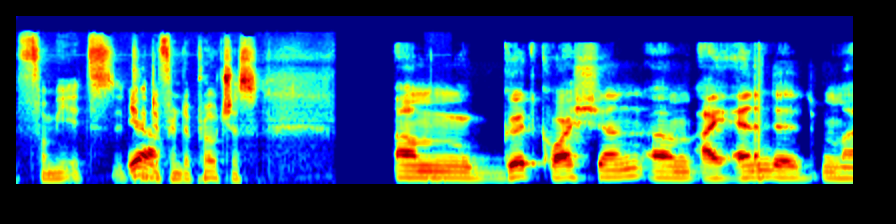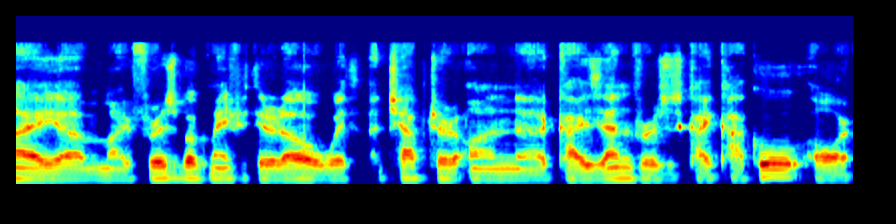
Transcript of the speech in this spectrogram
for me it's two yeah. different approaches um, good question. Um, I ended my uh, my first book, Management 3.0, with a chapter on uh, Kaizen versus Kaikaku, or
